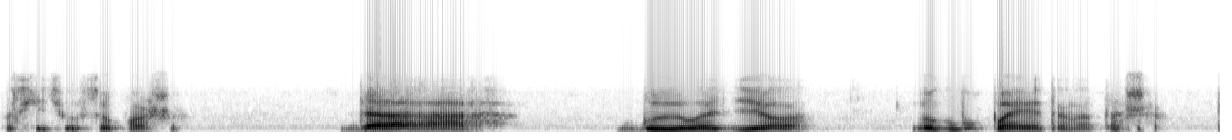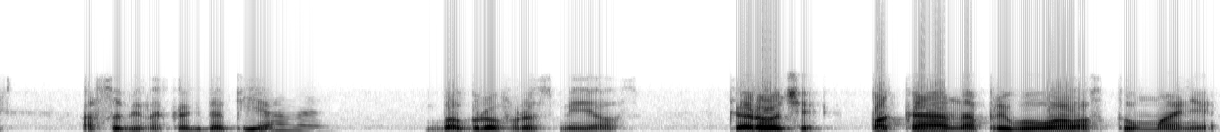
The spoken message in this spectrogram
Восхитился Паша. Да, было дело. Но глупая эта Наташа. Особенно, когда пьяная. Бобров рассмеялся. Короче, Пока она пребывала в тумане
